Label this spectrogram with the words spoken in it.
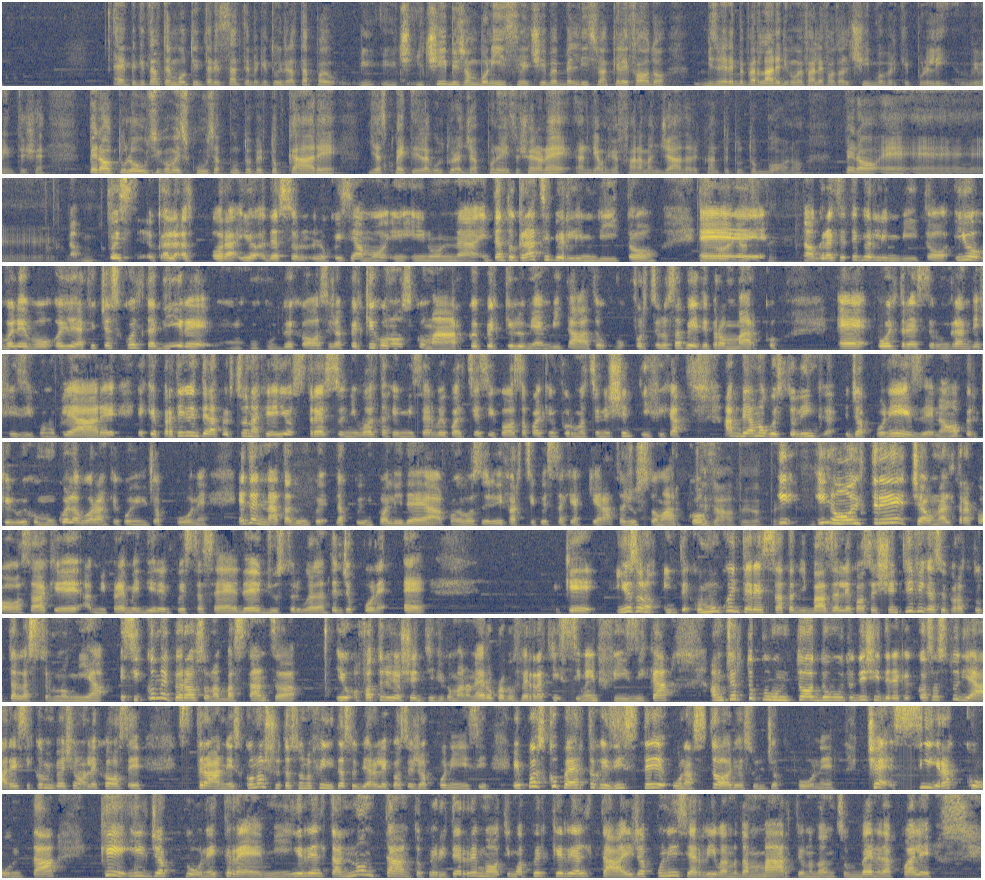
Eh, perché tra l'altro è molto interessante perché tu in realtà poi i, i- i cibi sono buonissimi, il cibo è bellissimo, anche le foto, bisognerebbe parlare di come fare le foto al cibo perché pure lì ovviamente c'è, però tu lo usi come scusa appunto per toccare gli aspetti della cultura giapponese, cioè non è andiamoci a fare una mangiata per quanto è tutto buono, però è... è- No, quest- allora, ora io adesso lo, qui siamo in, in un intanto grazie per l'invito Eh, no, Eh. No, grazie a te per l'invito. Io volevo a chi ci ascolta dire un- un- due cose cioè perché conosco Marco e perché lui mi ha invitato? Forse lo sapete però Marco è oltre ad essere un grande fisico nucleare e che praticamente la persona che io stresso ogni volta che mi serve qualsiasi cosa, qualche informazione scientifica, abbiamo questo link giapponese, no? Perché lui comunque lavora anche con il Giappone ed è nata dunque da qui un po' l'idea, come posso dire, di farsi questa chiacchierata, giusto Marco? Esatto, sì. Inoltre c'è un'altra cosa che mi preme dire in questa sede, giusto riguardante il Giappone, è che io sono inte- comunque interessata di base alle cose scientifiche, soprattutto all'astronomia, e siccome però sono abbastanza io ho fatto il liceo scientifico, ma non ero proprio ferratissima in fisica. A un certo punto ho dovuto decidere che cosa studiare. Siccome mi piacevano le cose strane e sconosciute, sono finita a studiare le cose giapponesi. E poi ho scoperto che esiste una storia sul Giappone, cioè si racconta che il Giappone tremi in realtà non tanto per i terremoti, ma perché in realtà i giapponesi arrivano da Marte, o non so bene da quale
